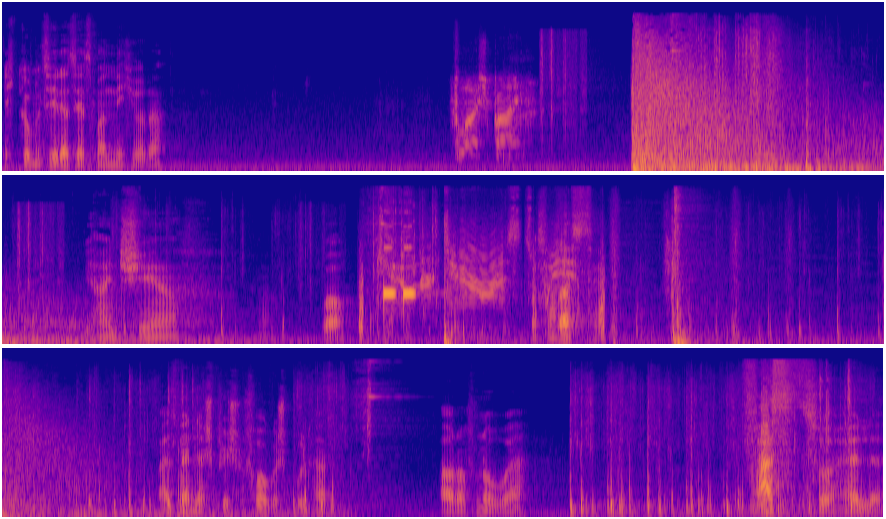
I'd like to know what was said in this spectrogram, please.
Ich kommentiere das jetzt mal nicht, oder? Flashbang. Behind Share. Wow. Was war das denn? Als wenn das Spiel schon vorgespult hat. Out of nowhere. Was zur Hölle?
